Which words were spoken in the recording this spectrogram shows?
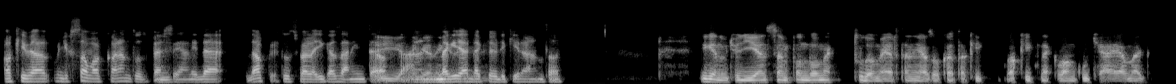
akivel mondjuk szavakkal nem tudsz beszélni, hmm. de, de akkor is tudsz vele igazán interaktálni, igen, meg igen, érdeklődik igen. irántad. Igen, úgyhogy ilyen szempontból meg tudom érteni azokat, akik, akiknek van kutyája, meg,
